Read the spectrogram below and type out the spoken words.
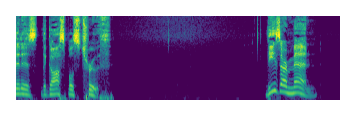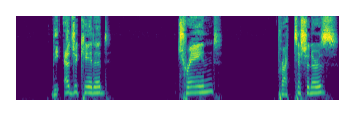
it is the gospel's truth. These are men, the educated, trained practitioners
